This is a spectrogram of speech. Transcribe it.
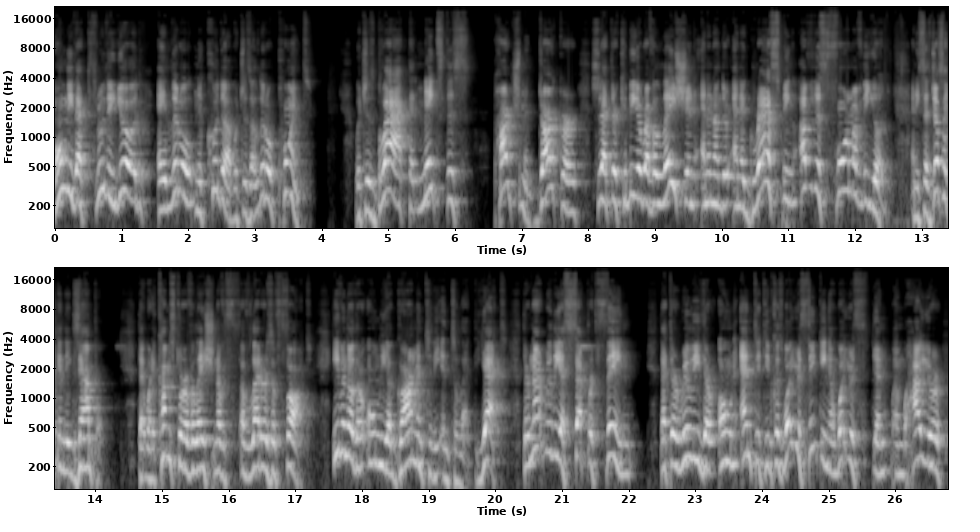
Only that through the Yud, a little Nikuda, which is a little point, which is black, that makes this parchment darker so that there could be a revelation and an under and a grasping of this form of the yud. And he says, just like in the example, that when it comes to revelation of, of letters of thought, even though they're only a garment to the intellect, yet they're not really a separate thing, that they're really their own entity, because what you're thinking and what you're and, and how you're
